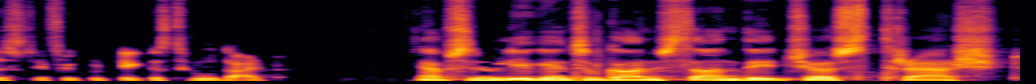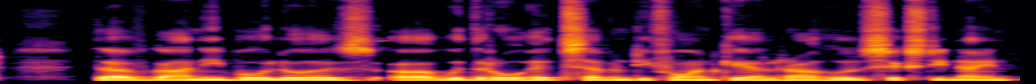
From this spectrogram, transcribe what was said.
just if you could take us through that against Afghanistan, they just thrashed the Afghani bowlers uh, with Rohit 74 and KL Rahul 69.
